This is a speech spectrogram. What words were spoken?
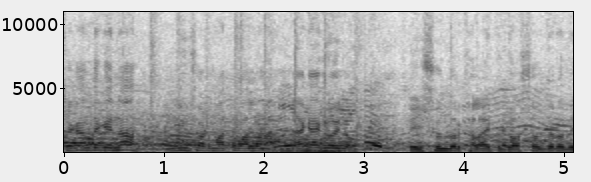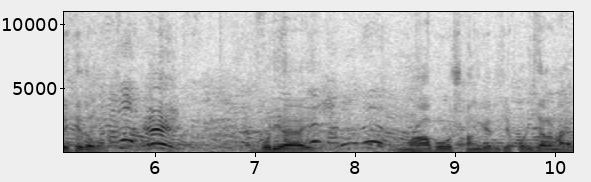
সেখান থেকে না উইনিং শট মারতে পারল না, এক এক রইল। এই সুন্দর খেলা একটু দর্শকদেরও দেখিয়ে দেবো। বড়িয়ায় মহাপ্রভু সঙ্গের যে পরিচালনায়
